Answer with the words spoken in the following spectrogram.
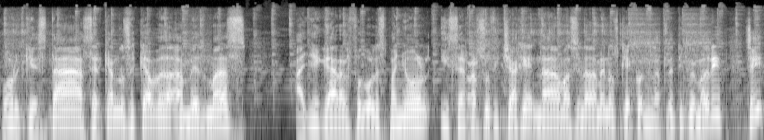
porque está acercándose cada vez más a llegar al fútbol español y cerrar su fichaje nada más y nada menos que con el Atlético de Madrid. Sí,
